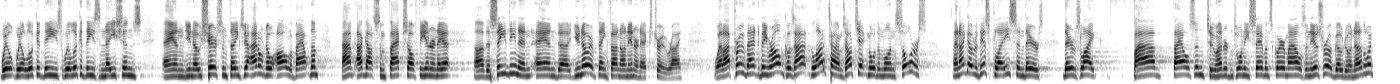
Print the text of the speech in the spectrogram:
we'll, we'll look at these, we'll look at these nations and, you know, share some things. I don't know all about them. I, I got some facts off the internet uh, this evening, and, and uh, you know everything found on the internet's true, right? Well, I prove that to be wrong because a lot of times I'll check more than one source, and I go to this place and there's there's like 5,227 square miles in Israel, go to another one,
